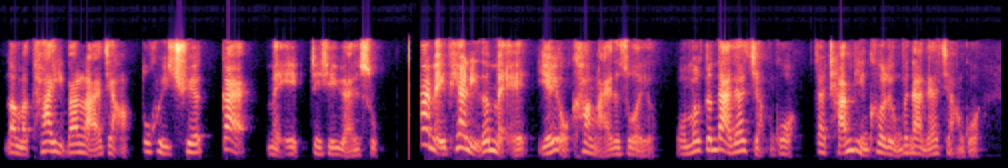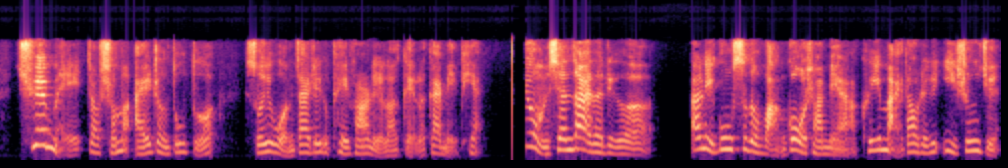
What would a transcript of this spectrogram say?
那么他一般来讲都会缺钙、镁这些元素。钙镁片里的镁也有抗癌的作用。我们跟大家讲过，在产品课里我跟大家讲过，缺镁叫什么癌症都得。所以我们在这个配方里了给了钙镁片。因为我们现在的这个安利公司的网购上面啊，可以买到这个益生菌，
